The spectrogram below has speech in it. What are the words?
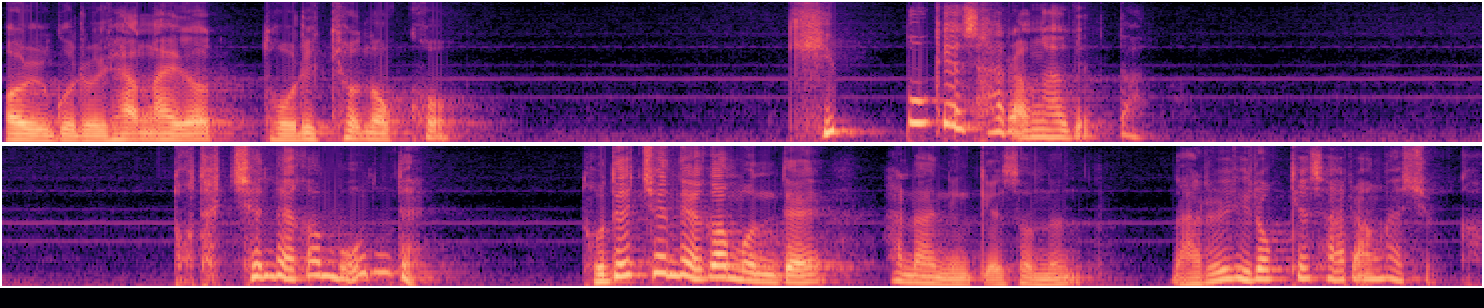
얼굴을 향하여 돌이켜 놓고 기쁘게 사랑하겠다. 도대체 내가 뭔데? 도대체 내가 뭔데 하나님께서는 나를 이렇게 사랑하실까?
